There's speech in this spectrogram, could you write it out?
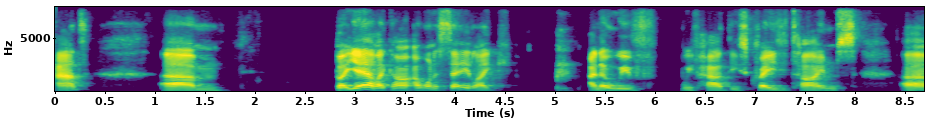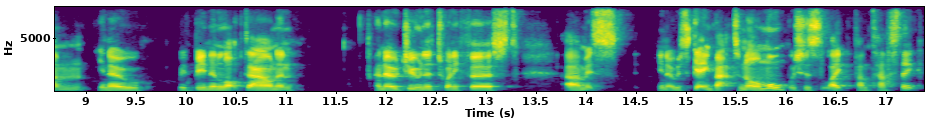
had. Um, but yeah, like I, I want to say, like, I know we've we've had these crazy times. Um, you know, we've been in lockdown and I know June the 21st, um, it's, you know, it's getting back to normal, which is like fantastic.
